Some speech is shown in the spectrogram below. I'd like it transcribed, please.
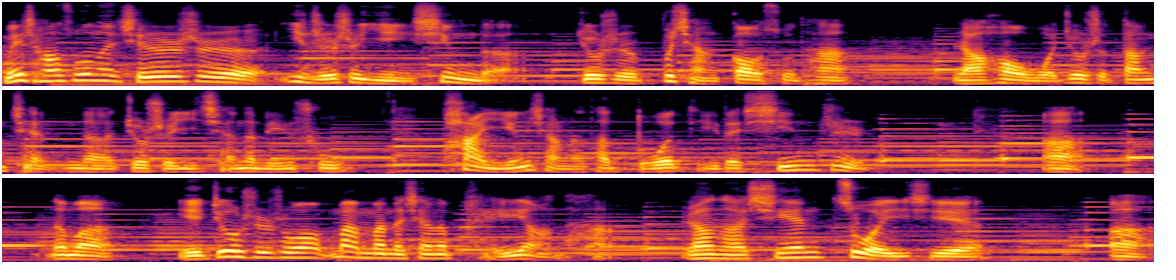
梅长苏呢，其实是一直是隐性的，就是不想告诉他。然后我就是当前呢，就是以前的林殊，怕影响了他夺嫡的心智，啊，那么也就是说，慢慢的向他培养他，让他先做一些，啊，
